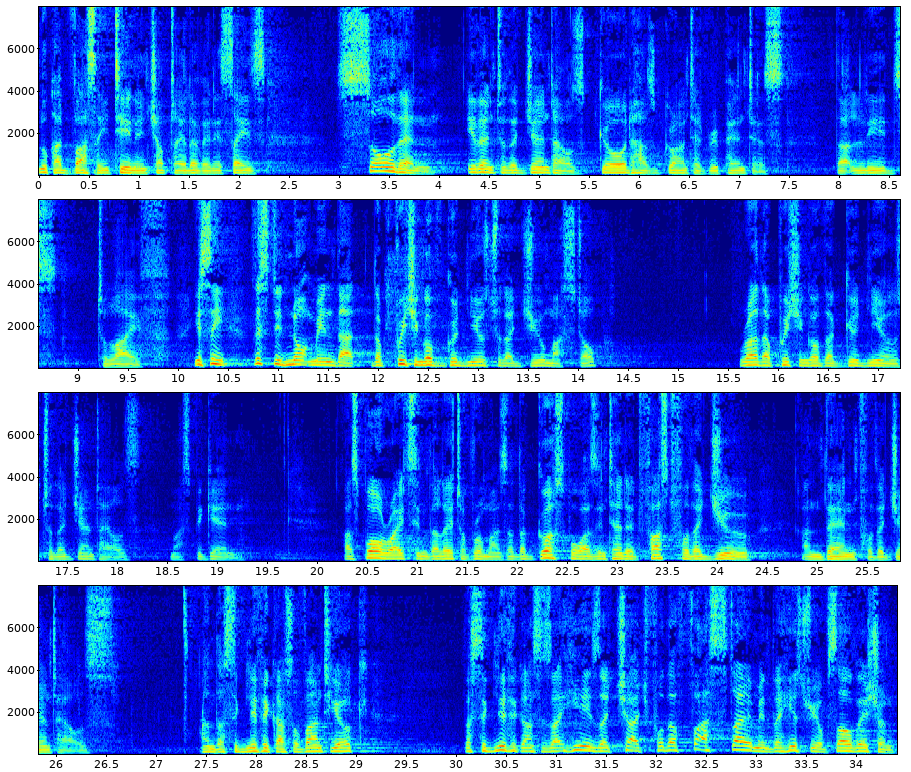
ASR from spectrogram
Look at verse 18 in chapter 11. It says, So then, even to the Gentiles, God has granted repentance that leads to life. You see, this did not mean that the preaching of good news to the Jew must stop. Rather, preaching of the good news to the Gentiles must begin. As Paul writes in the letter of Romans, that the gospel was intended first for the Jew and then for the Gentiles. And the significance of Antioch, the significance is that here is a church for the first time in the history of salvation,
